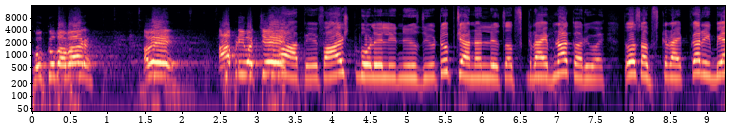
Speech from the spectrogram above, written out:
ખૂબ ખૂબ આભાર. હવે આપણી વચ્ચે આપે ફાસ્ટ બોલેલી ન્યૂઝ યુટ્યુબ ચેનલને સબસ્ક્રાઇબ ના કરી હોય તો સબસ્ક્રાઇબ કરી બે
